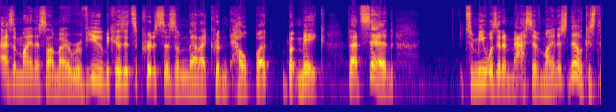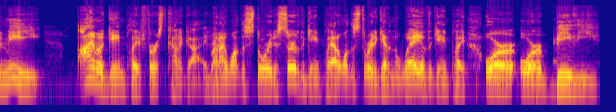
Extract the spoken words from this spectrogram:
as a minus on my review because it's a criticism that I couldn't help but but make. That said, to me, was it a massive minus? No, because to me, I'm a gameplay first kind of guy, and I want the story to serve the gameplay. I don't want the story to get in the way of the gameplay or or be the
